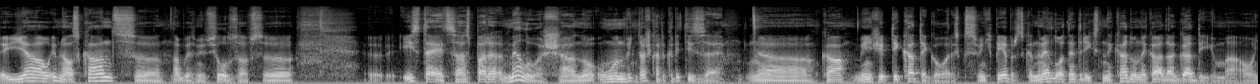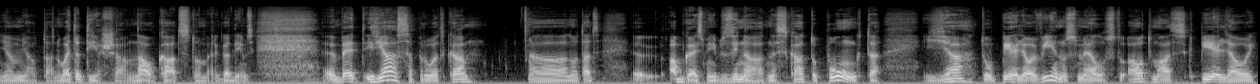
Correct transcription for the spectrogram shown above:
Jau Imants Kants, uh, apgaismības filozofs, uh, izteicās par melošanu, un viņš dažkārt kritizē, ka viņš ir tik kategorisks. Viņš pieprasa, ka melot nedrīkst nekad un nekādā gadījumā. Un viņam jautā, nu, vai tad tiešām nav kāds tomēr gadījums. Bet ir jāsaprot, ka no tādas apgaismības zinātnes skatu punkta, ja tu pieļauj vienus melus, tu automātiski pieļauj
